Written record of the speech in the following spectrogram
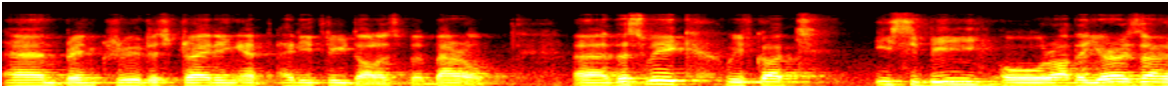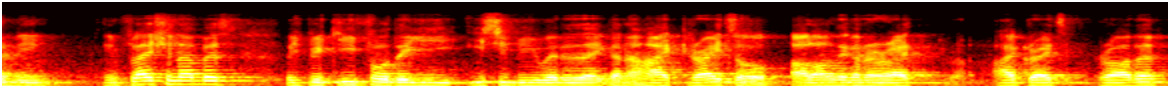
and Brent crude is trading at $83 per barrel. Uh, this week, we've got ECB, or rather Eurozone, in inflation numbers, which be key for the ECB whether they're going to hike rates or how long they're going to hike rates rather.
